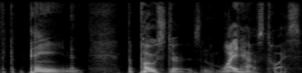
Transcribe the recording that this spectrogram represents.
the campaign and the posters and the White House twice.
